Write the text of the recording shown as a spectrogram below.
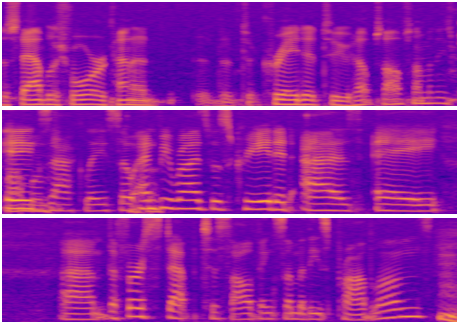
established for? or Kind of to create it to help solve some of these problems. Exactly. So Okay. NV Rides was created as a um, the first step to solving some of these problems. Hmm.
